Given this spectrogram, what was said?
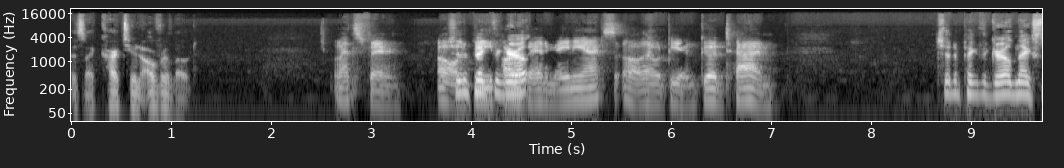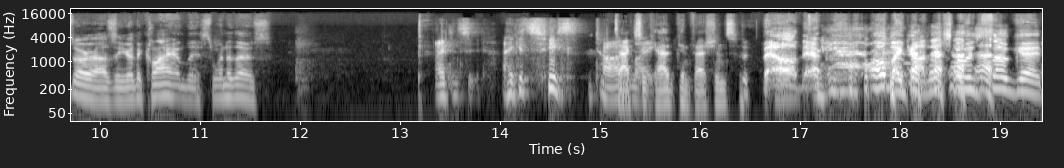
It's like cartoon overload. That's fair. Oh, Should've picked the part girl- Animaniacs. Oh, that would be a good time. Should have picked the girl next door, Ozzy, or the client list. One of those. I can see. I can see Todd Taxi like, cab confessions. Oh, there. oh my god, that show was so good.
